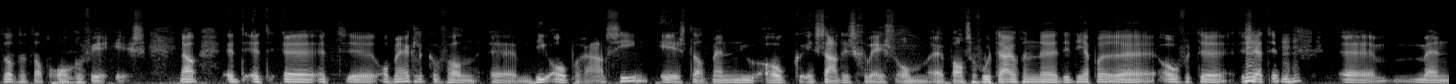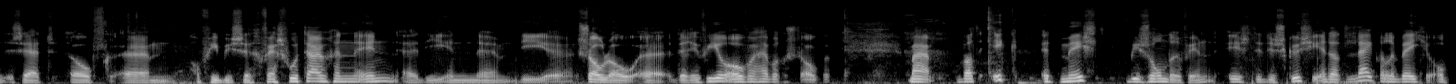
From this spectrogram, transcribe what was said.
dat het dat ongeveer is. Nou, het, het, uh, het uh, opmerkelijke van uh, die operatie is dat men nu ook in staat is geweest om panzervoertuigen de Dnieper over te zetten. Hm. Uh, men zet ook um, amfibische gevechtsvoertuigen in, die, in, die solo de rivier over hebben gestoken. Maar wat ik het meest bijzondere vind, is de discussie, en dat lijkt wel een beetje op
